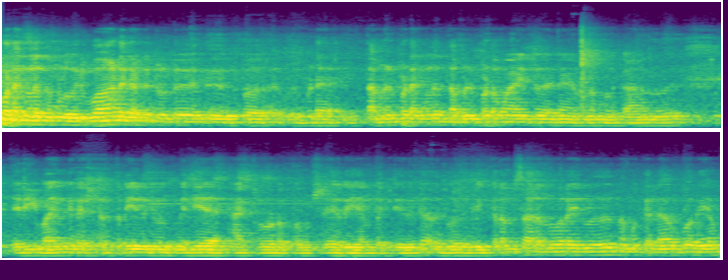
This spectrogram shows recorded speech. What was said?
പടങ്ങൾ നമ്മൾ ഒരുപാട് കണ്ടിട്ടുണ്ട്. ഇപ്പോൾ ഇവിടെ തമിഴ് പടങ്ങൾ തമിഴ് പടമായിട്ട് തന്നെയാണ് നമ്മൾ കാണുന്നത്. എനിക്ക് ഭയങ്കര ഇഷ്ടത്തിൽ ഒരു വലിയ ആക്ടറോടൊപ്പം ഷെയർ ചെയ്യാൻ പറ്റിയതിൽ അതുപോലെ വിക്രം സാർ എന്ന് പറയുന്നത് നമുക്ക് എല്ലാവർക്കും അറിയാം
